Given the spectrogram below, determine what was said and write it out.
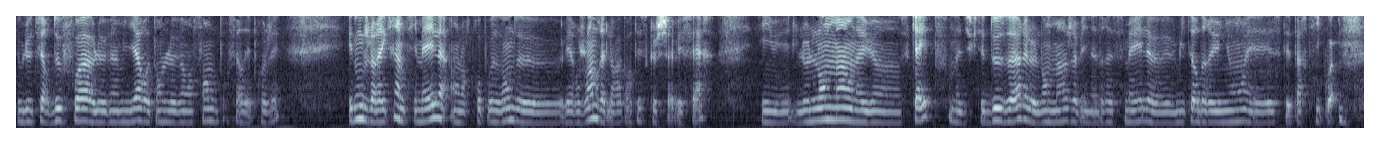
Et au lieu de faire deux fois lever un milliard, autant le lever ensemble pour faire des projets. Et donc je leur ai écrit un petit mail en leur proposant de les rejoindre et de leur apporter ce que je savais faire. Et le lendemain, on a eu un Skype, on a discuté deux heures, et le lendemain, j'avais une adresse mail, 8 euh, heures de réunion, et c'était parti, quoi.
